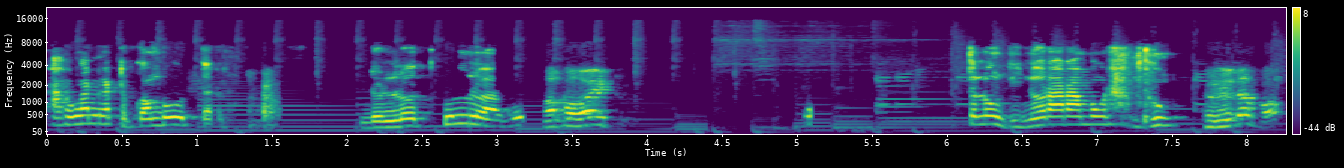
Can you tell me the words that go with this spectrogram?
aku kan ngedep komputer. Download dulu aku Apa wae? telung dino ora rampung-rampung to apa?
